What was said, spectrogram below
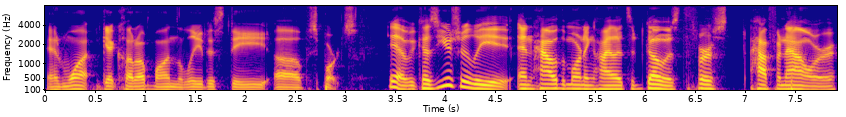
and want get caught up on the latest day of sports. Yeah, because usually, and how the morning highlights would go is the first half an hour,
